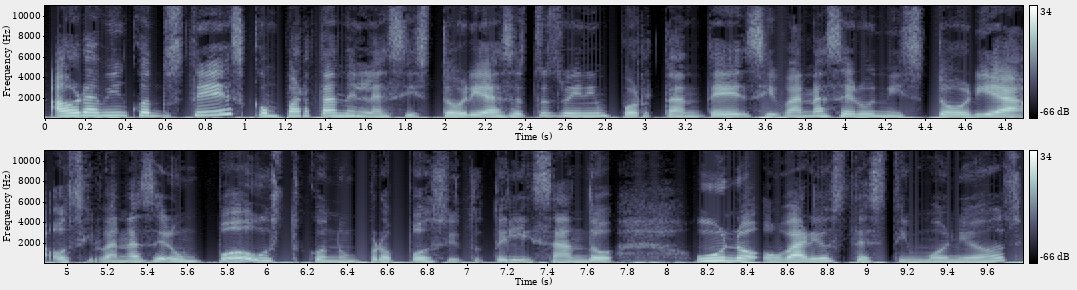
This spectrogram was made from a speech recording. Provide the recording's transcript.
Ahora bien, cuando ustedes compartan en las historias, esto es bien importante, si van a hacer una historia o si van a hacer un post con un propósito utilizando uno o varios testimonios,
